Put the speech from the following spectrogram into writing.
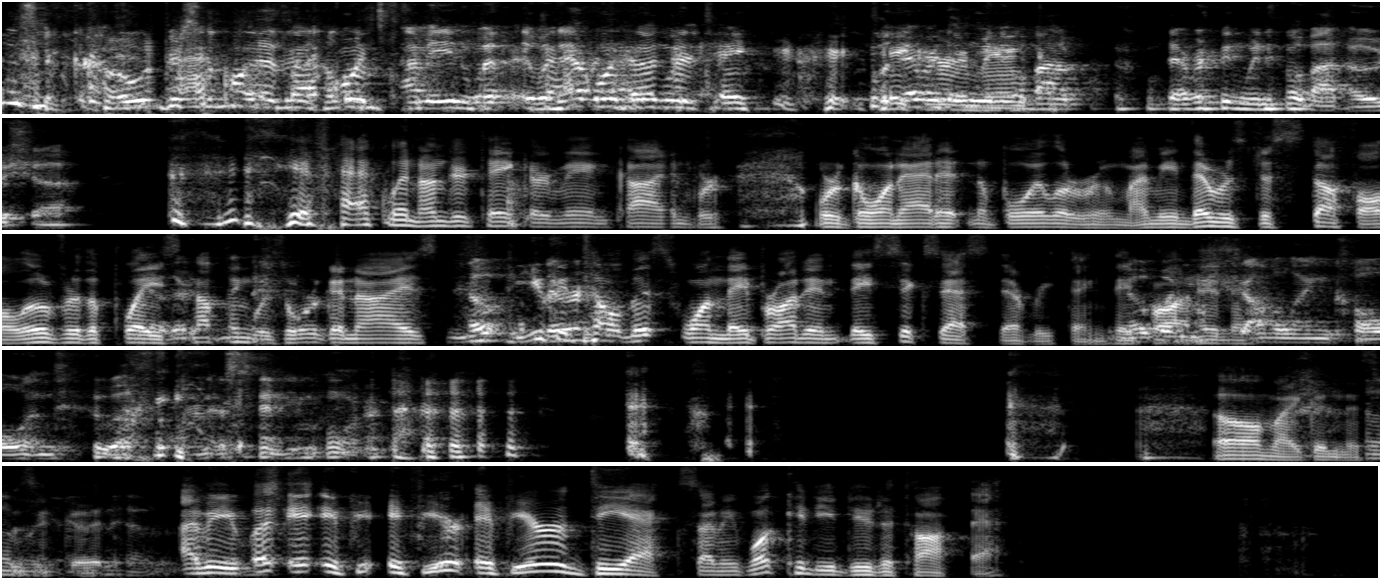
Is there code or something? Back when- I mean, with, with back when everything, we, Undertaker, with Taker everything we know about with everything we know about OSHA, yeah, back when Undertaker and Mankind were were going at it in a boiler room. I mean, there was just stuff all over the place. there- Nothing was organized. nope, You could tell this one they brought in they six S'd everything. They brought nobody's in shoveling coal into a furnace anymore. Oh my goodness, Oh was my it God, good? yeah. I mean, i- if you- if you're if you're DX, I mean, what could you do to top that?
